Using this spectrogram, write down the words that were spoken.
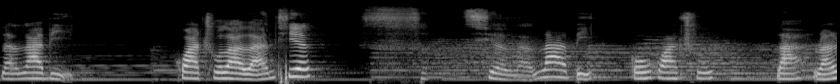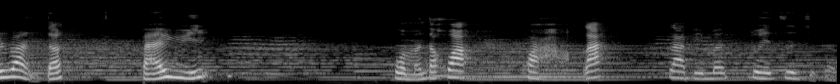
蓝蜡笔画出了蓝天，浅蓝蜡笔勾画出了软软的白云。我们的画画好啦，蜡笔们对自己的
